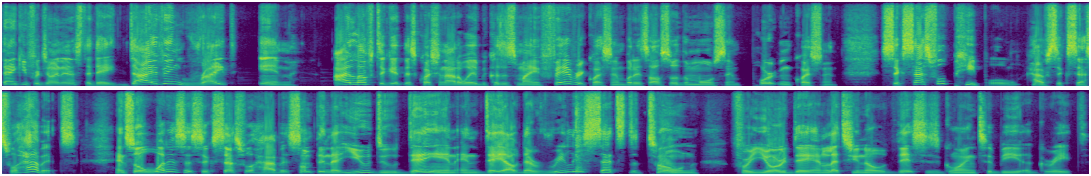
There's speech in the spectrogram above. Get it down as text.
thank you for joining us today. Diving right in. I love to get this question out of the way because it's my favorite question, but it's also the most important question. Successful people have successful habits. And so, what is a successful habit? Something that you do day in and day out that really sets the tone for your day and lets you know this is going to be a great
